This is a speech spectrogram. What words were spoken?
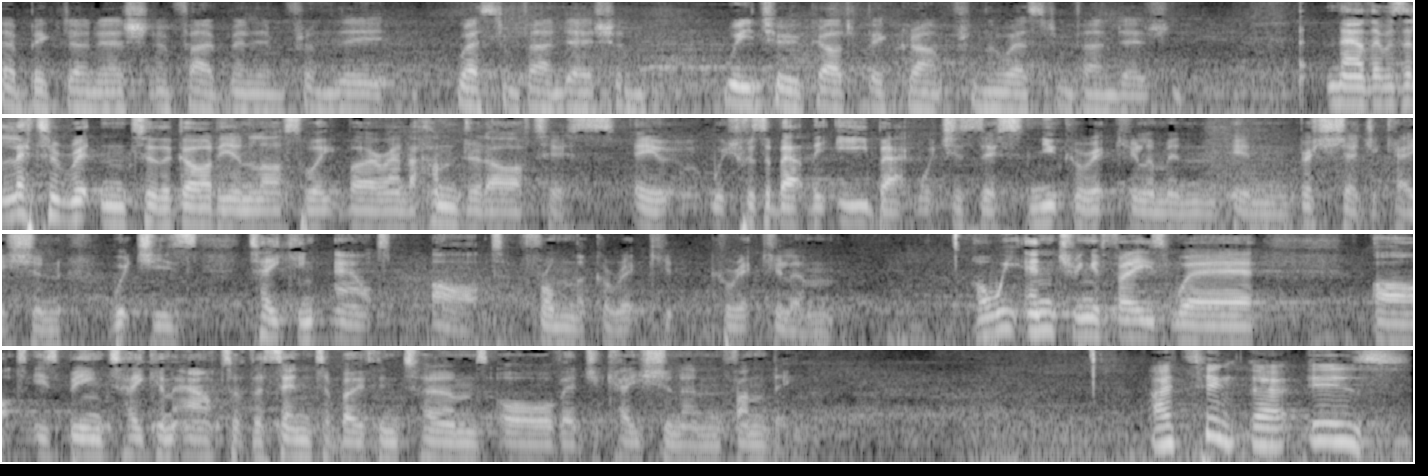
a big donation of five million from the Weston Foundation. We too got a big grant from the Weston Foundation. Now, there was a letter written to The Guardian last week by around 100 artists, eh, which was about the EBacc, which is this new curriculum in, in British education, which is taking out art from the curricu- curriculum. Are we entering a phase where art is being taken out of the centre, both in terms of education and funding? I think there is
